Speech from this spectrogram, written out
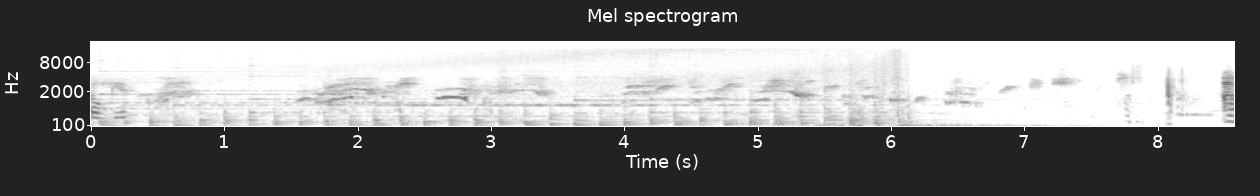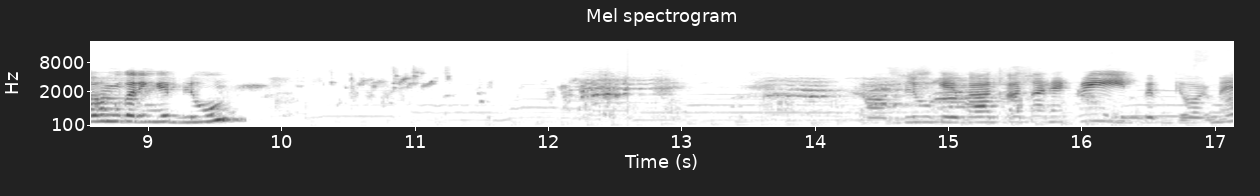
हो गया अब हम करेंगे ब्लू ब्लू के बाद आता है ग्रीन विपक्योर में।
